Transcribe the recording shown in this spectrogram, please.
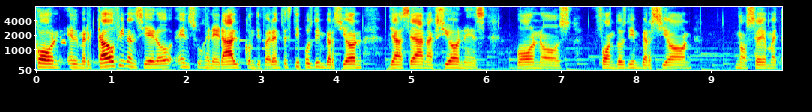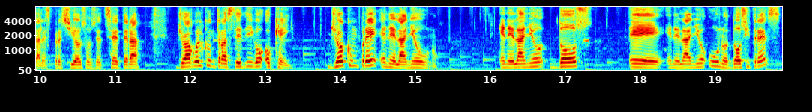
con el mercado financiero en su general, con diferentes tipos de inversión, ya sean acciones, bonos, fondos de inversión, no sé, metales preciosos, etcétera, yo hago el contraste y digo, ok, yo compré en el año 1 en el año 2, eh, en el año 1, 2 y 3,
